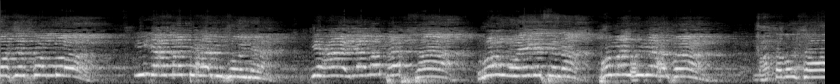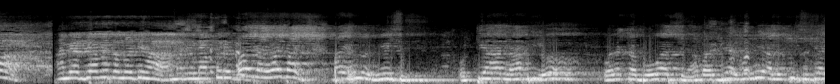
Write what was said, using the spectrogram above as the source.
মাসের কম্বল এটা আমার দেহার বিষয় না। কে হ্যাঁ এটা আমার ব্যবসা। রং হয়ে গেছে না সমান হয়ে আসবা মাথা পয়সা আমি আর যাবে তো নটি হা আমার মাফ করে দাও ওই ভাই ভাই ভাই হলো নিয়েছি। ও টিয়া না দিও ওর একটা বউ আছে। আমার বিয়ে বলি আমি কিছু দিয়ে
